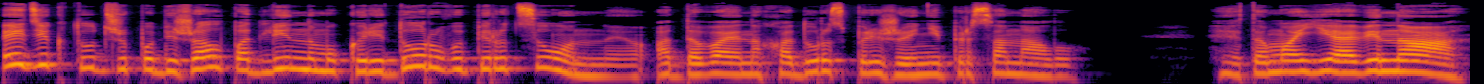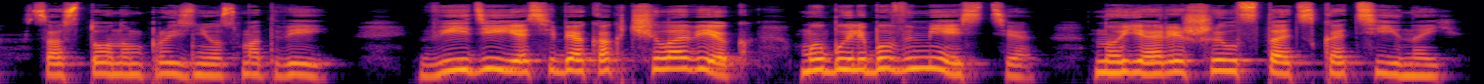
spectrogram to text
Эдик тут же побежал по длинному коридору в операционную, отдавая на ходу распоряжение персоналу. «Это моя вина!» — со стоном произнес Матвей. «Види я себя как человек, мы были бы вместе, но я решил стать скотиной».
